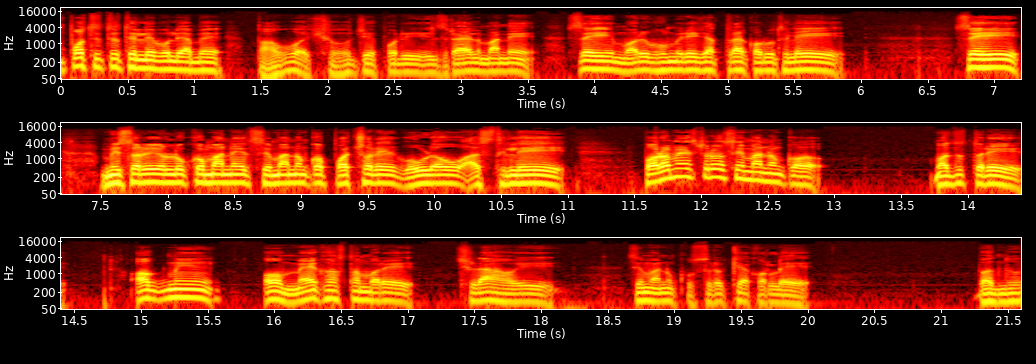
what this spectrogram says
ଉପସ୍ଥିତ ଥିଲେ ବୋଲି ଆମେ ପାଉଅଛୁ ଯେପରି ଇସ୍ରାଏଲ ମାନେ ସେହି ମରୁଭୂମିରେ ଯାତ୍ରା କରୁଥିଲେ। ସେହି ମିଶରୀୟ ଲୋକମାନେ ସେମାନଙ୍କ ପଛରେ ଗୌଡ଼ ଆସିଥିଲେ। ପରମେଶ୍ୱର ସେମାନଙ୍କ ମଦତରେ ଅଗ୍ନି ଓ ମେଘ ସ୍ତମ୍ଭରେ ଛିଡ଼ା ହୋଇ ସେମାନଙ୍କୁ ସୁରକ୍ଷା କଲେ। ବନ୍ଧୁ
